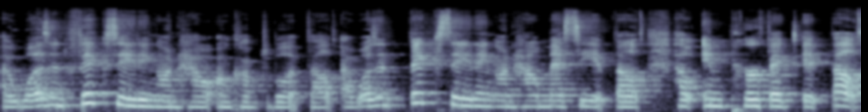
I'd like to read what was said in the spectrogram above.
I wasn't fixating on how uncomfortable it felt. I wasn't fixating on how messy it felt, how imperfect it felt.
